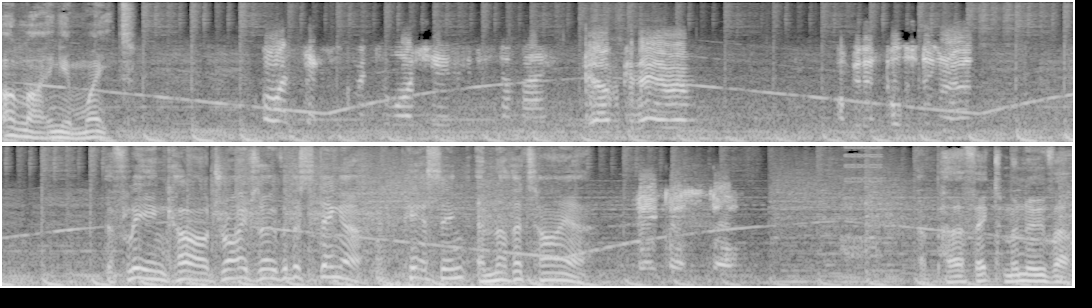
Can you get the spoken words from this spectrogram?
are lying in wait. Four and six are coming towards you. If you just stand by. Yeah, we can hear him. I'm going to pull the Stinger out. The fleeing car drives over the stinger, piercing another tyre. Vehicle stop. A perfect manoeuvre.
